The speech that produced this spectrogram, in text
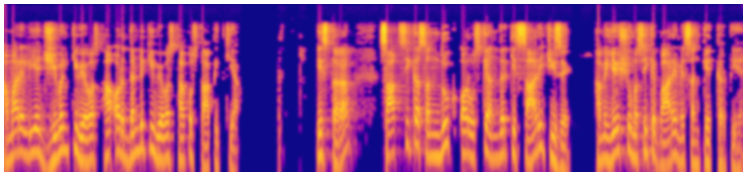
हमारे लिए जीवन की व्यवस्था और दंड की व्यवस्था को स्थापित किया। इस तरह साक्षी का संदूक और उसके अंदर की सारी चीज़ें हमें यीशु मसीह के बारे में संकेत करती है।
